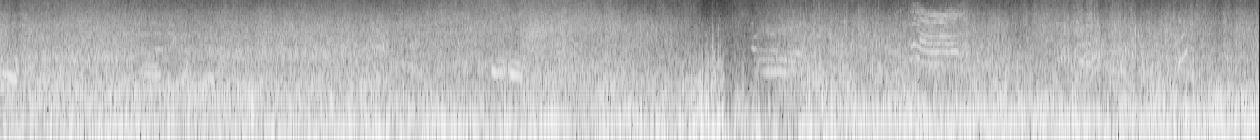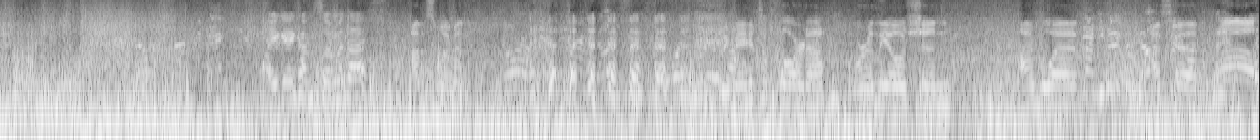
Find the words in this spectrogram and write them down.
Oh, I think I'm good. Are you gonna come swim with us? I'm swimming. we made it to Florida. We're in the ocean. I'm wet. Dad, you gotta come go, I'm sir. good. Oh,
